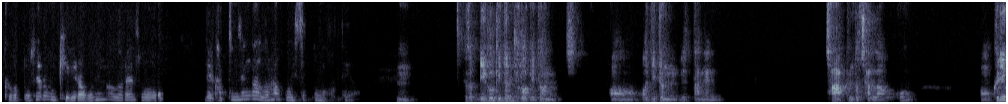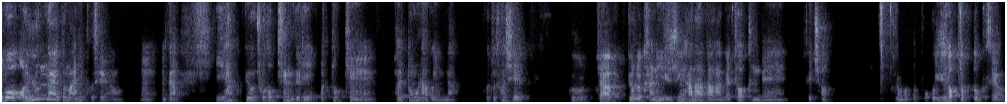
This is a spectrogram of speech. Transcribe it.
그것도 새로운 길이라고 생각을 해서 네, 같은 생각을 하고 있었던 것 같아요. 음. 그래서 미국이든 유럽이든 어, 어디든 일단은 장학금도 잘 나오고 어, 그리고 얼룸나이도 많이 보세요. 네, 그러니까 이 학교 졸업생들이 어떻게 활동을 하고 있나 그것도 사실 그 대학교를 가는 이유 중에 하나가 네트워크인데 그렇죠? 그런 것도 보고 유럽 쪽도 보세요.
